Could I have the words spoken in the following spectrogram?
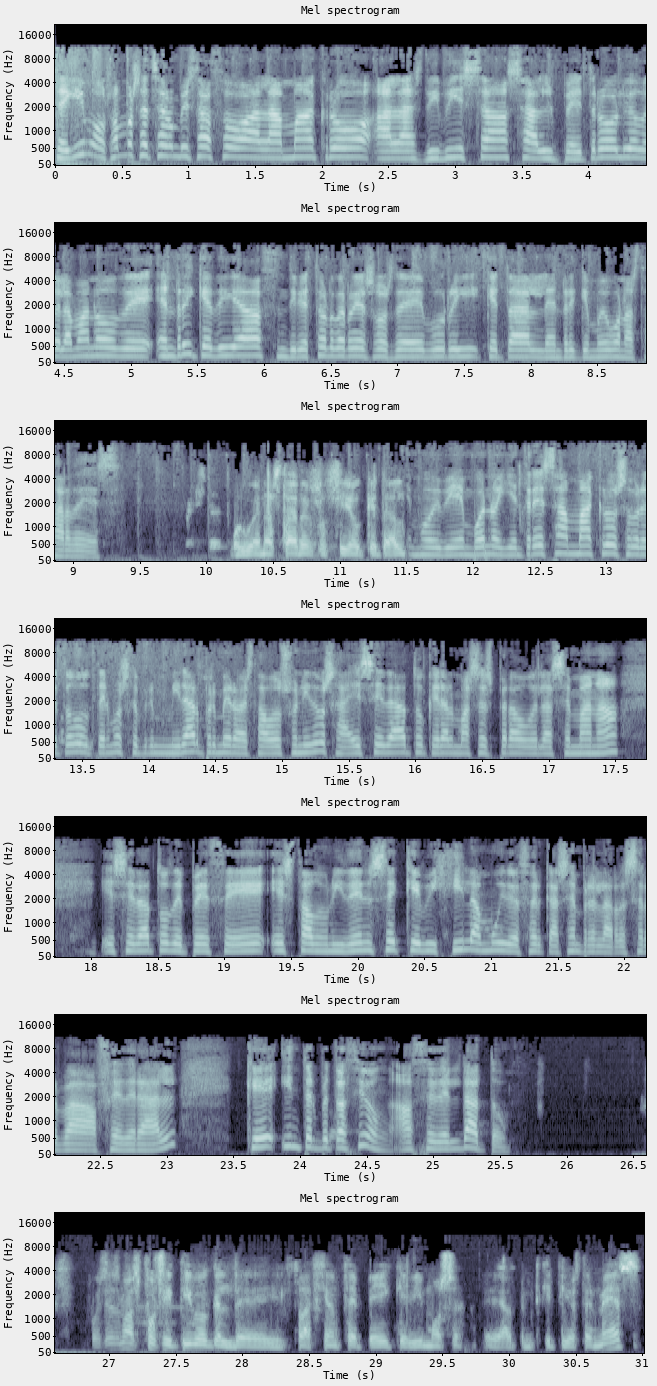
Seguimos, vamos a echar un vistazo a la macro, a las divisas, al petróleo, de la mano de Enrique Díaz, director de riesgos de Burri. ¿Qué tal, Enrique? Muy buenas tardes. Muy buenas tardes, Rocío. ¿Qué tal? Muy bien. Bueno, y entre esa macro, sobre todo, tenemos que mirar primero a Estados Unidos, a ese dato que era el más esperado de la semana, ese dato de PCE estadounidense que vigila muy de cerca siempre la Reserva Federal. ¿Qué interpretación hace del dato? Pues es más positivo que el de inflación CPI que vimos eh, al principio de este mes.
